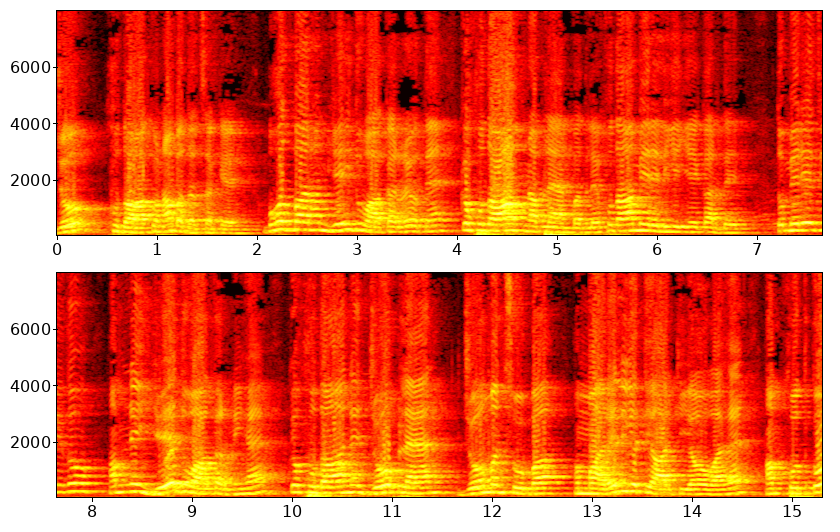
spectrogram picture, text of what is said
जो खुदा को ना बदल सके। बहुत बार हम यही दुआ कर रहे होते हैं कि खुदा अपना प्लान बदले, खुदा मेरे लिए ये कर दे। तो मेरे चीज़ों हमने ये दुआ करनी है कि खुदा ने जो प्लान जो मंसूबा हमारे लिए तैयार किया हुआ है, हम खुद को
